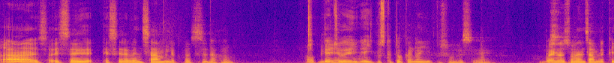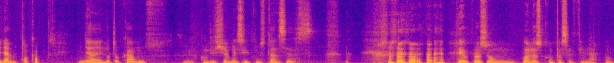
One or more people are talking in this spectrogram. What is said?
Ah, ese, ese, ese era el ensamble, pues. Ajá. De hecho ok. los que tocan ahí pues son ese Bueno, pues, es un ensamble que ya no toca, pues. ya no tocamos condiciones y circunstancias Digo, pero son buenos compas al final, ¿no?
